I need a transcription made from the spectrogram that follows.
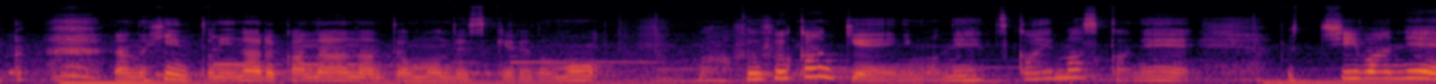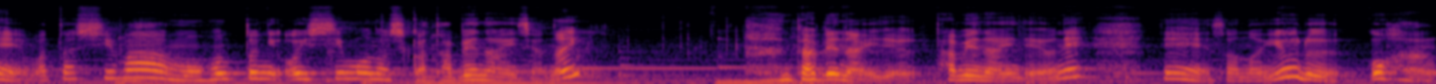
あのヒントになるかななんて思うんですけれども、まあ、夫婦関係にもね使えますかね。うちはね私はもう本当に美味しいものしか食べないじゃない？食べないで食べないんだよね。でその夜ご飯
